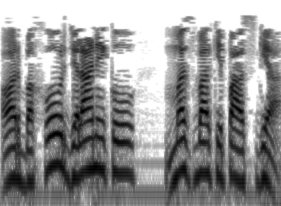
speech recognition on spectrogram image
اور بخور جلانے کو مذبح کے پاس گیا۔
